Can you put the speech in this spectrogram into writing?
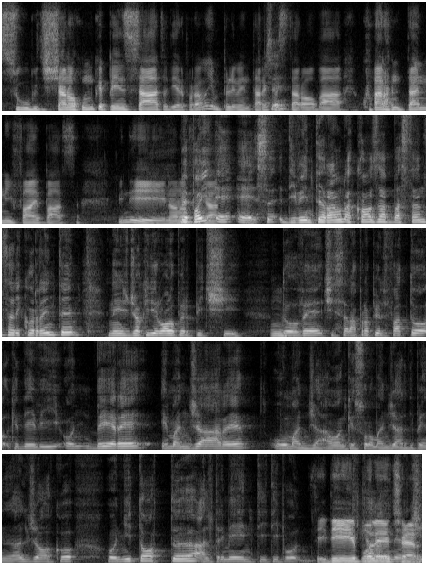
subito. Ci hanno comunque pensato di dire, proviamo a implementare Sì. questa roba 40 anni fa e passa. Quindi, no, no, Beh, poi è- è- diventerà una cosa abbastanza ricorrente nei giochi di ruolo per PC, Mm. dove ci sarà proprio il fatto che devi bere e mangiare, o mangiare, o anche solo mangiare, dipende dal gioco, ogni tot, altrimenti tipo Sei debole, certo.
